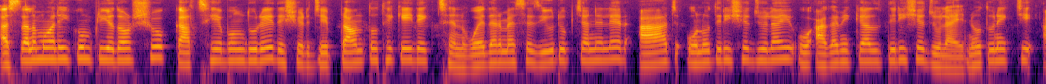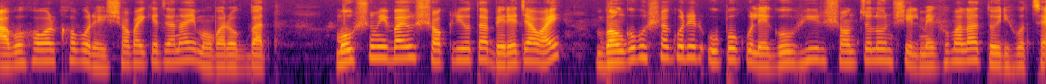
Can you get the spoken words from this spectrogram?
আসসালামু আলাইকুম, প্রিয় দর্শক। কাছে এবং দূরে দেশের যে প্রান্ত থেকেই দেখছেন ওয়েদার মেসেজ ইউটিউব চ্যানেলের আজ উনতিরিশে জুলাই ও আগামীকাল তিরিশে জুলাই নতুন একটি আবহাওয়ার খবরে সবাইকে জানায় মোবারকবাদ। মৌসুমি বায়ুর সক্রিয়তা বেড়ে যাওয়ায় বঙ্গোপসাগরের উপকূলে গভীর সঞ্চলনশীল মেঘমালা তৈরি হচ্ছে।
